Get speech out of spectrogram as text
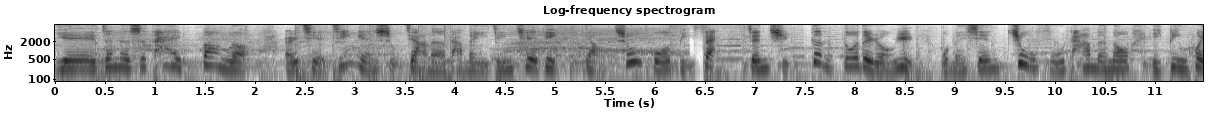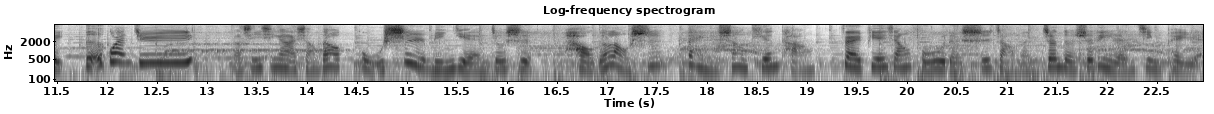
耶，真的是太棒了！而且今年暑假呢，他们已经确定要出国比赛，争取更多的荣誉。我们先祝福他们哦，一定会得冠军。小星星啊，想到古市名言，就是好的老师带你上天堂。在偏乡服务的师长们，真的是令人敬佩耶。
